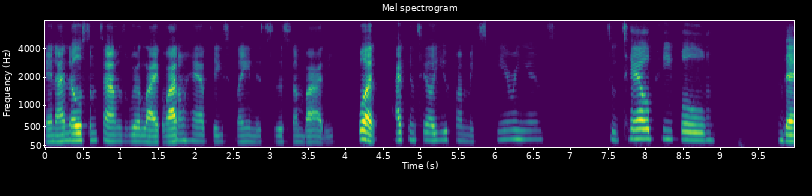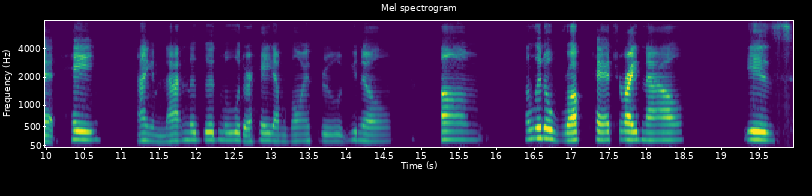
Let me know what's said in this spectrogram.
and i know sometimes we're like well i don't have to explain this to somebody but i can tell you from experience to tell people that hey i am not in a good mood or hey i'm going through you know um, a little rough patch right now is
